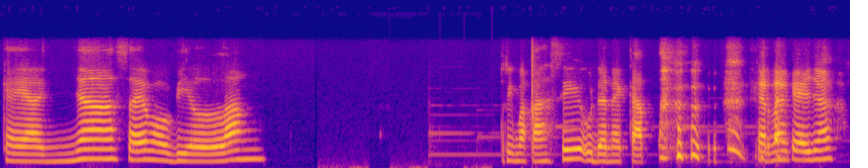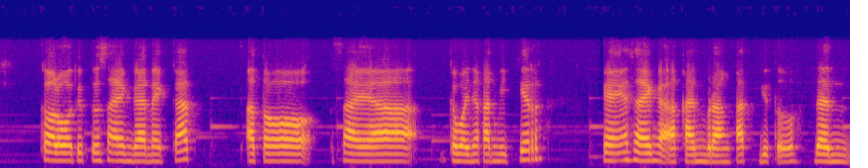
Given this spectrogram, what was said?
kayaknya saya mau bilang terima kasih udah nekat. Karena kayaknya kalau waktu itu saya nggak nekat atau saya kebanyakan mikir kayaknya saya nggak akan berangkat gitu. Dan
